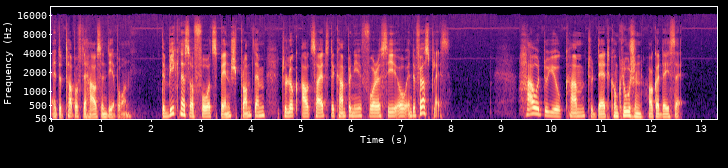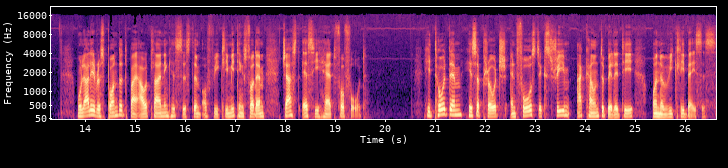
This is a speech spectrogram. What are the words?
at the top of the house in Dearborn. The weakness of Ford's bench prompted them to look outside the company for a CEO in the first place. How do you come to that conclusion? Hockaday said. Mulally responded by outlining his system of weekly meetings for them, just as he had for Ford. He told them his approach enforced extreme accountability on a weekly basis.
